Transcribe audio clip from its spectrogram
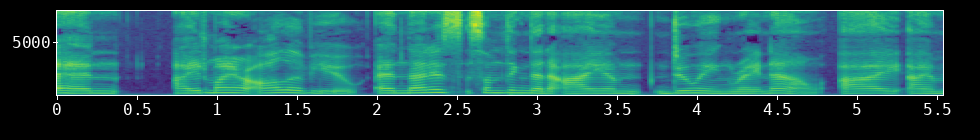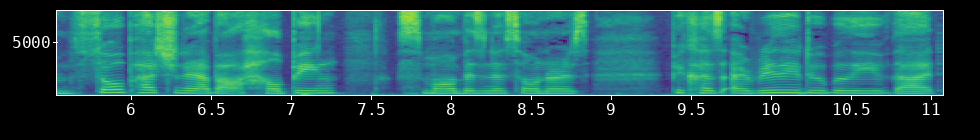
And I admire all of you. And that is something that I am doing right now. I, I'm so passionate about helping small business owners because I really do believe that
